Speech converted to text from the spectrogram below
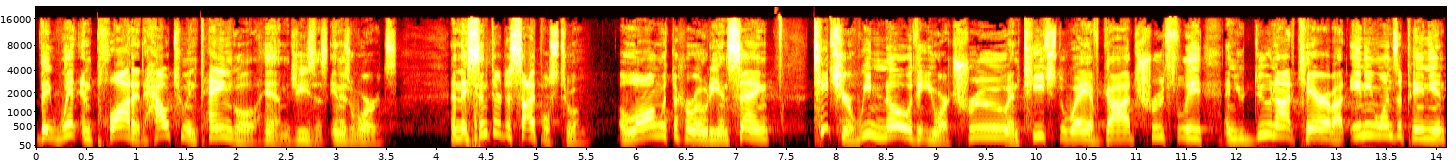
they went and plotted how to entangle him, Jesus, in his words. And they sent their disciples to him, along with the Herodians, saying, Teacher, we know that you are true and teach the way of God truthfully, and you do not care about anyone's opinion,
